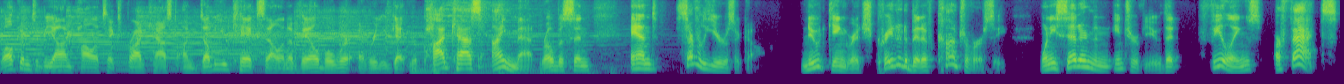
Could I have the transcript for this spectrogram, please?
Welcome to Beyond Politics broadcast on WKXL and available wherever you get your podcasts. I'm Matt Robison, and several years ago, Newt Gingrich created a bit of controversy when he said in an interview that feelings are facts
